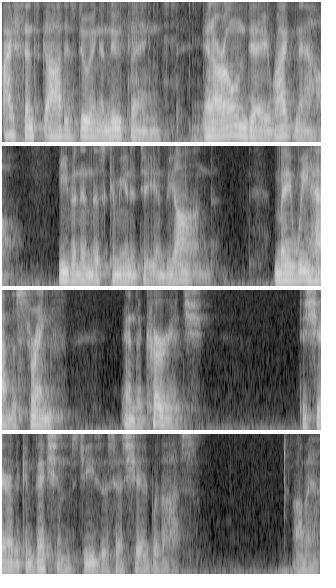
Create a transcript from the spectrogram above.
I sense God is doing a new thing in our own day right now, even in this community and beyond. May we have the strength and the courage to share the convictions Jesus has shared with us. Amen.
